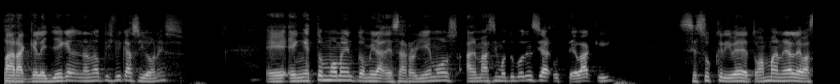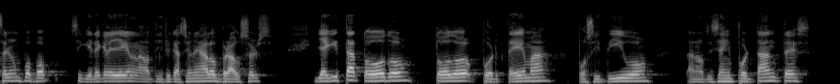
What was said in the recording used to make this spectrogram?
para que les lleguen las notificaciones. Eh, en estos momentos, mira, desarrollemos al máximo tu potencial. Usted va aquí, se suscribe. De todas maneras, le va a salir un pop-up si quiere que le lleguen las notificaciones a los browsers. Y aquí está todo, todo por tema positivo, las noticias importantes,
